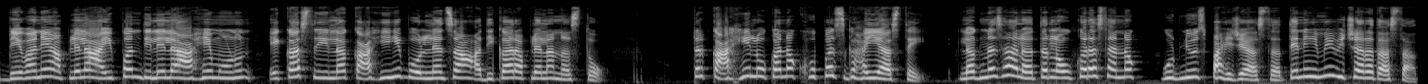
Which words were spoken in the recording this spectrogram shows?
देवाने आपल्याला आई पण दिलेला आहे म्हणून एका स्त्रीला काहीही बोलण्याचा अधिकार आपल्याला नसतो. तर काही लोकांना खूपच घाई असते. लग्न झालं तर लवकरच त्यांना गुड न्यूज पाहिजे असतं. ते नेहमी विचारत असतात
